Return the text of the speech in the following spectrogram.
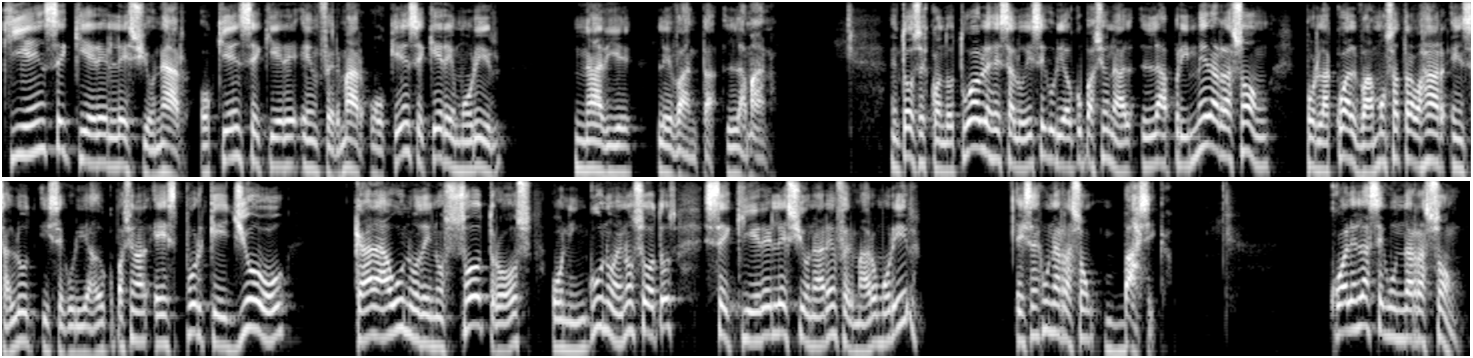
¿quién se quiere lesionar o quién se quiere enfermar o quién se quiere morir? Nadie levanta la mano. Entonces, cuando tú hables de salud y seguridad ocupacional, la primera razón por la cual vamos a trabajar en salud y seguridad ocupacional es porque yo, cada uno de nosotros o ninguno de nosotros se quiere lesionar, enfermar o morir. Esa es una razón básica. ¿Cuál es la segunda razón?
